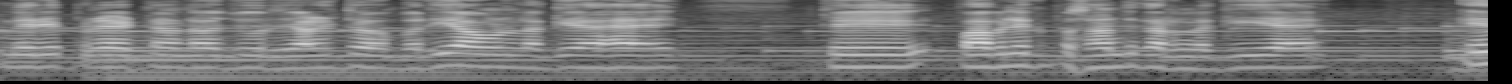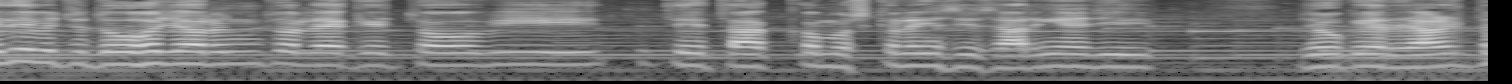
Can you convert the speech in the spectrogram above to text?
ਮੇਰੇ ਪ੍ਰੋਜੈਕਟਾਂ ਦਾ ਜੋ ਰਿਜ਼ਲਟ ਵਧੀਆ ਆਉਣ ਲੱਗਿਆ ਹੈ। ਤੇ ਪਬਲਿਕ ਪਸੰਦ ਕਰਨ ਲੱਗੀ ਹੈ। ਇਹਦੇ ਵਿੱਚ 2019 ਤੋਂ ਲੈ ਕੇ 24 ਤੇ ਤੱਕ ਮੁਸ਼ਕਲਾਂ ਹੀ ਸੀ ਸਾਰੀਆਂ ਜੀ, ਜੋ ਕਿ ਰਿਜ਼ਲਟ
